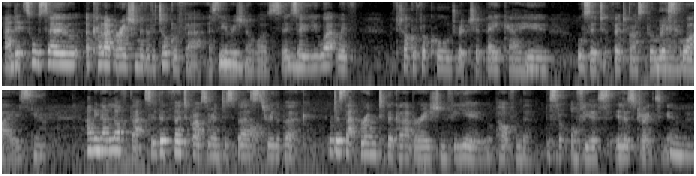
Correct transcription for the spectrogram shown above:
And it's also a collaboration with a photographer, as the mm. original was. So, mm. so you work with a photographer called Richard Baker, who mm. also took photographs for yeah. Riskwise. Yeah. I mean, I love that. So the photographs are interspersed through the book. What does that bring to the collaboration for you, apart from the, the sort of obvious illustrating it? Mm.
